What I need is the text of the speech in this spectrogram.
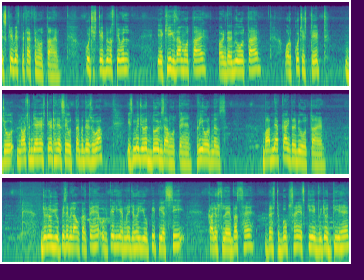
इसके बेस पे सिलेक्शन होता है। कुछ स्टेट में बस केवल एक ही एग्ज़ाम होता है और इंटरव्यू होता है और कुछ स्टेट जो नॉर्थ इंडिया के स्टेट है, जैसे उत्तर प्रदेश हुआ, इसमें जो है दो एग्ज़ाम होते हैं प्री और मेंस बाद में आपका इंटरव्यू होता है। जो लोग यूपी से बिलोंग करते हैं, उनके लिए हमने जो है यूपी पीएससी का जो सिलेबस है बेस्ट बुक्स हैं, इसकी एक वीडियो दी है।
